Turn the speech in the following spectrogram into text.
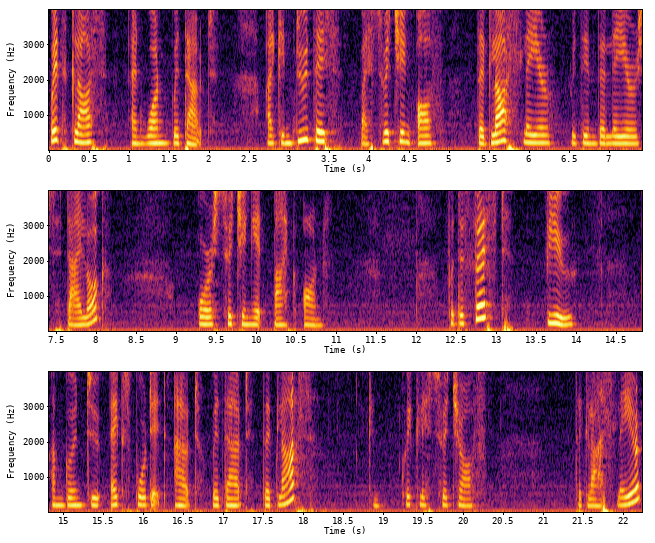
with glass and one without. I can do this by switching off the glass layer within the layers dialog or switching it back on. For the first view, I'm going to export it out without the glass. I can quickly switch off the glass layer.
